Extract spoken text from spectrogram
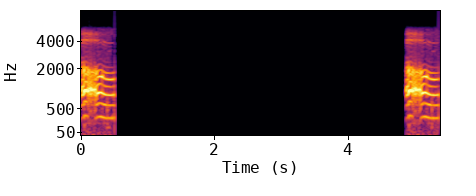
啊啊。啊。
